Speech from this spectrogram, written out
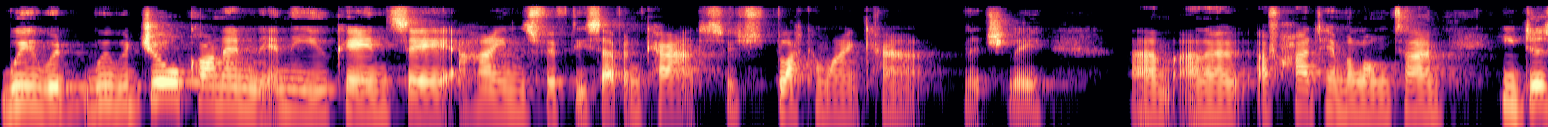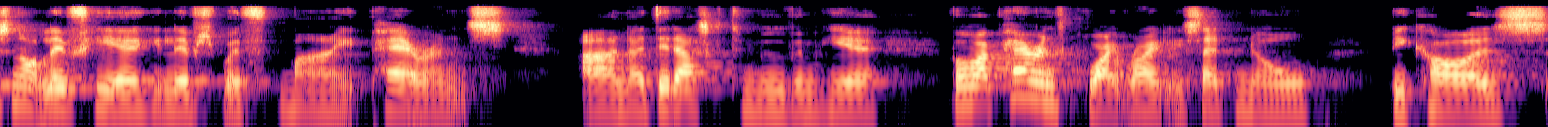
We would, we would joke on in, in the UK and say a Heinz 57 cat. So just black and white cat, literally. Um, and I, I've had him a long time. He does not live here. He lives with my parents. And I did ask to move him here. But my parents quite rightly said no because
